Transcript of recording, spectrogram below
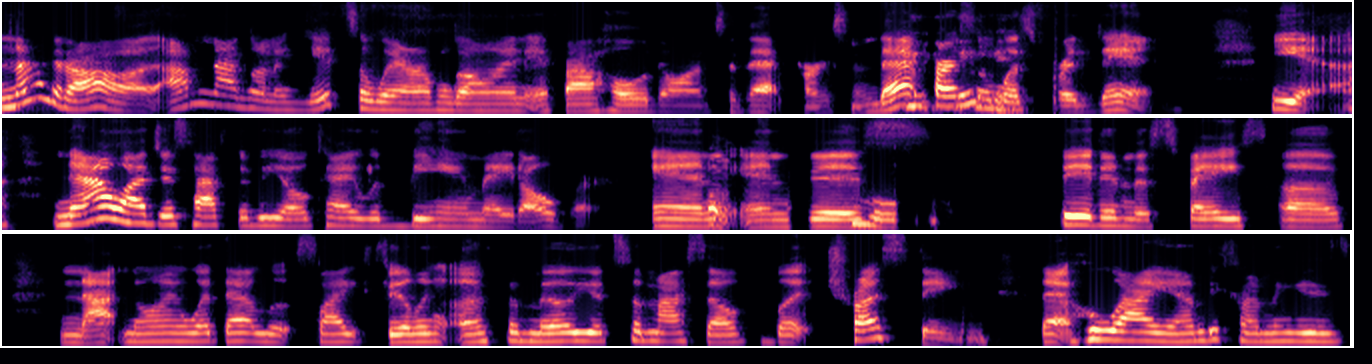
Not at all. I'm not going to get to where I'm going if I hold on to that person. That person was for then. Yeah. Now I just have to be okay with being made over and oh. and just sit in the space of not knowing what that looks like, feeling unfamiliar to myself, but trusting that who I am becoming is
